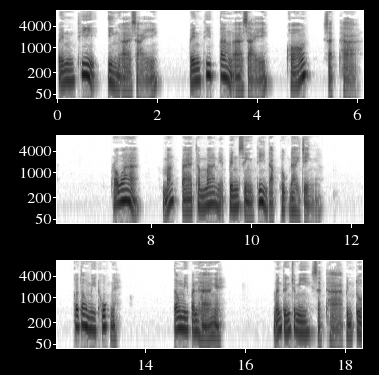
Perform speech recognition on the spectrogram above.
เป็นที่อิงอาศัย เป็นที่ตั้งอาศัยของศรัทธา เพราะว่ามรรคแปดธรรมะเนี่ยเป็นสิ่งที่ดับทุกข์ได้จริง ก็ต้องมีทุกข์ไง ต้องมีปัญหาไง มันถึงจะมีศรัทธาเป็นตัว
